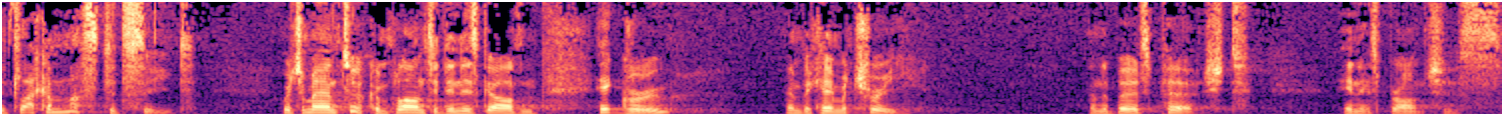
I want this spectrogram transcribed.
It's like a mustard seed, which a man took and planted in his garden. It grew and became a tree, and the birds perched in its branches.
